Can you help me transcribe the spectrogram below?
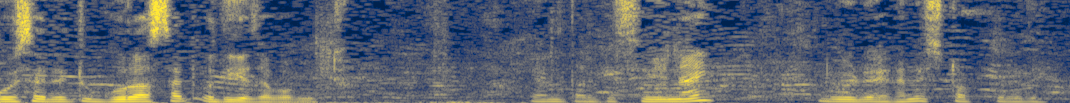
ওই সাইড একটু ঘোরার সাইড ওদিকে যাব আমি একটু। এখন তার কিছুই নাই ভিডিও এখানে স্টপ করে দিই।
